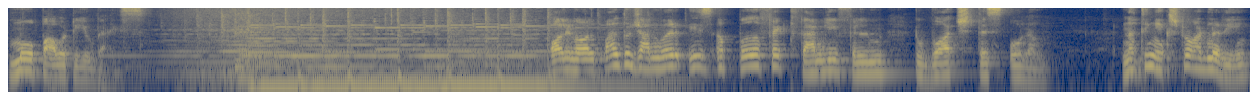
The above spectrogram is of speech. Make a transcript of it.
More power to you guys. All in all, Palthu Janwar is a perfect family film to watch this Onam. Nothing extraordinary,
